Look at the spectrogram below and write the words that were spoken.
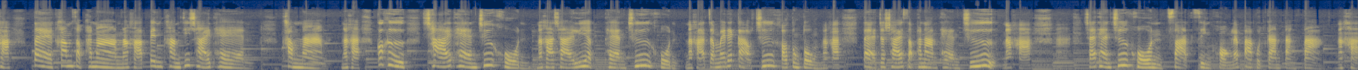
คะ แต่คำสรรพนามนะคะ เป็นคำที่ใช้แทนคำนาม นะคะ ก็คือใช้แทนชื่อคนนะคะ ใช้เรียกแทนชื่อคนนะคะ จะไม่ได้กล่าวชื่อเขาตรงๆนะคะ แต่จะใช้สรรพนามแทนชื่อนะคะใช้แทนชื่อคน สัตว์ สิ่งของและปรากฏการณ์ต่างๆนะคะ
